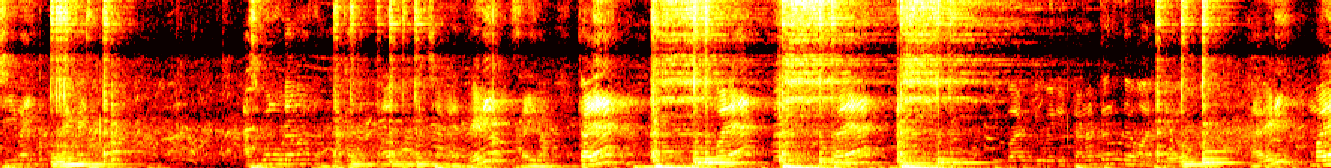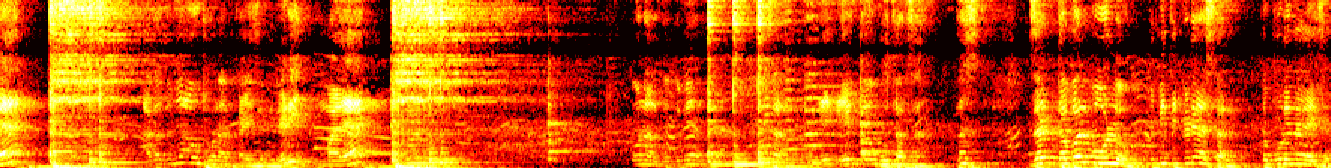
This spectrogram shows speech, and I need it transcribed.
शिवाय होणार रेडी मळ्यात? कोण आलतो तुम्ही आलता एक गाव भूताचा. बस. जर डबल बोललो तुम्ही तिकडे असाल तर पुढे नाही यायचं.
